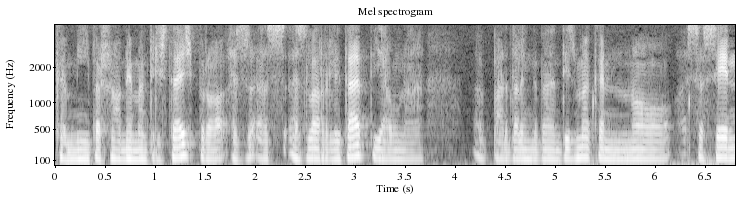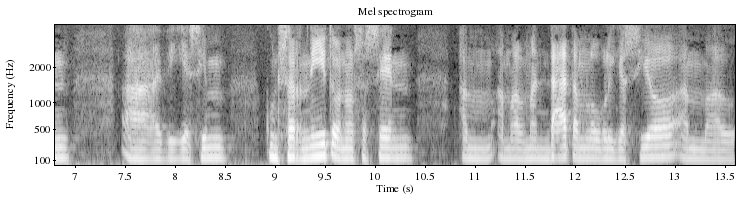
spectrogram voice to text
que a mi personalment m'entristeix, però és, és, és la realitat. Hi ha una part de l'independentisme que no se sent, eh, diguéssim, concernit o no se sent amb, amb el mandat, amb l'obligació, amb el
